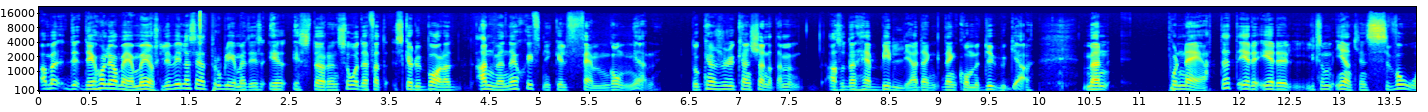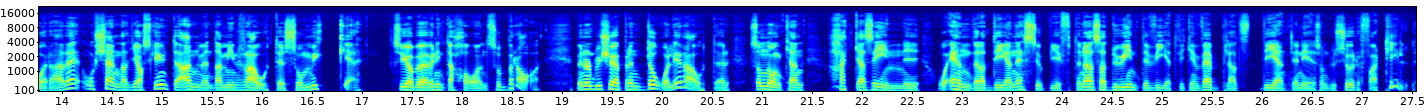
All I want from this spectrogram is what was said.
Ja, men det, det, håller jag med om, men jag skulle vilja säga att problemet är, är, är, större än så. Därför att ska du bara använda en skiftnyckel fem gånger, då kanske du kan känna att men, alltså den här billiga, den, den kommer duga. Men på nätet är det, är det liksom egentligen svårare att känna att jag ska ju inte använda min router så mycket. Så jag behöver inte ha en så bra. Men om du köper en dålig router som någon kan hacka sig in i och ändra DNS-uppgifterna så att du inte vet vilken webbplats det egentligen är som du surfar till.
